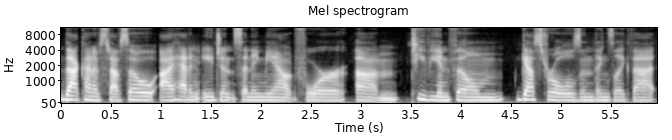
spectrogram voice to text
that kind of stuff. So I had an agent sending me out for um, TV and film guest roles and things like that.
